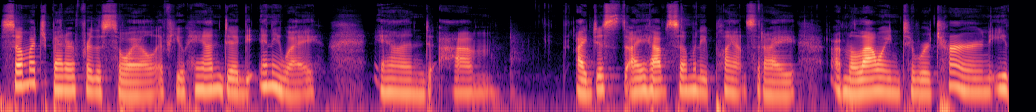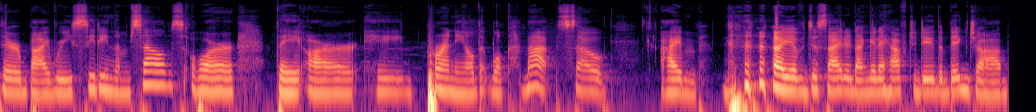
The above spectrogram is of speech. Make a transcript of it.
so much better for the soil if you hand dig anyway. And um, I just I have so many plants that I am allowing to return either by reseeding themselves or they are a perennial that will come up. So I'm I have decided I'm going to have to do the big job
